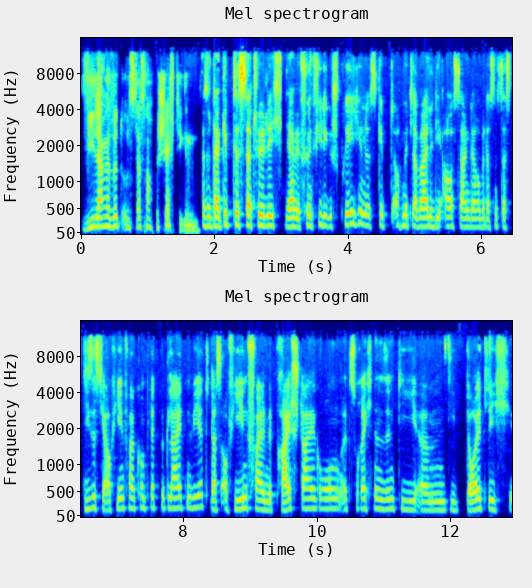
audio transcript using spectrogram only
wie lange wird uns das noch beschäftigen? Also da gibt es natürlich, ja, wir führen viele Gespräche und es gibt auch mittlerweile die Aussagen darüber, dass uns das dieses Jahr auf jeden Fall komplett begleiten wird, dass auf jeden Fall mit Preissteigerungen äh, zu rechnen sind, die, ähm, die deutlich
